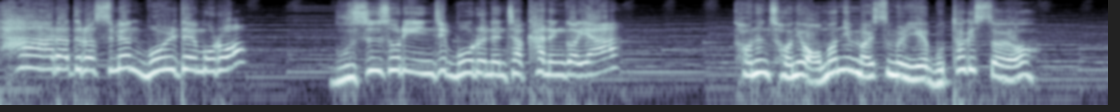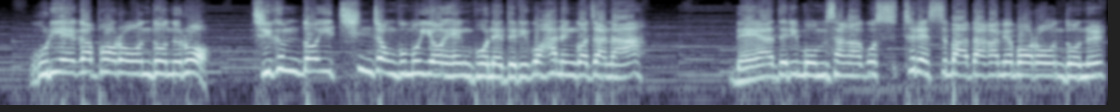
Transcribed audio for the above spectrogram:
다 알아들었으면 뭘 되물어? 무슨 소리인지 모르는 척 하는 거야? 저는 전혀 어머님 말씀을 이해 못하겠어요. 우리 애가 벌어온 돈으로 지금 너희 친정부모 여행 보내드리고 하는 거잖아. 내 아들이 몸 상하고 스트레스 받아가며 벌어온 돈을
